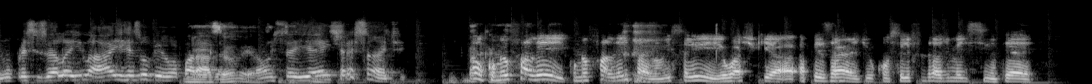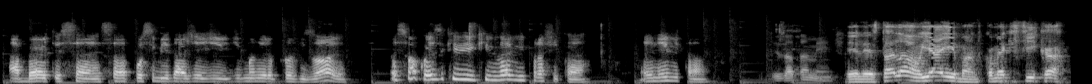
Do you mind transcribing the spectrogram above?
não precisou ela ir lá e resolveu a parada. Resolveu. Então isso aí é interessante. Não, como eu falei, como eu falei, Carlão, isso aí eu acho que apesar de o Conselho Federal de Medicina ter aberto essa, essa possibilidade de, de maneira provisória, vai ser uma coisa que, que vai vir para ficar. É inevitável. Exatamente. Beleza. Talão, e aí, mano? Como é que fica?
